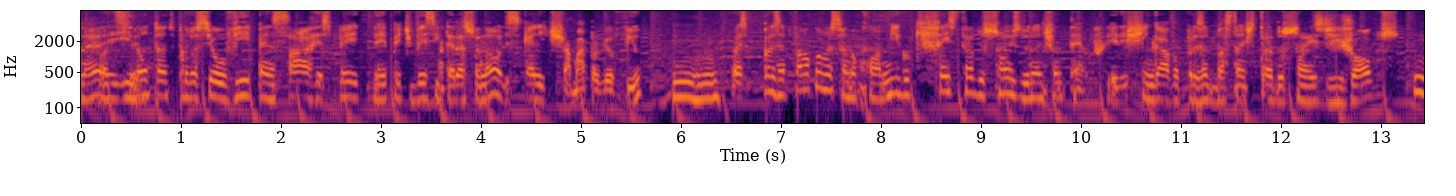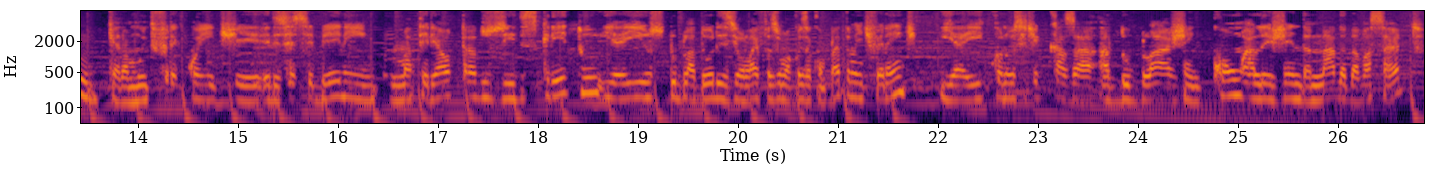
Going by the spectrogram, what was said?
né? E ser. não tanto para você ouvir e pensar a respeito, de repente ver se interessa ou não, eles querem te chamar para ver o filme. Uhum. Mas, por exemplo, tava conversando com um amigo que fez traduções durante um tempo. Ele xingava, por exemplo, bastante traduções de jogos, Hum. que era muito frequente eles receberem material traduzido, escrito, e aí os dubladores iam lá e faziam uma coisa completamente diferente. E aí, quando você tinha que casar a dublagem com a legenda, nada dava certo.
